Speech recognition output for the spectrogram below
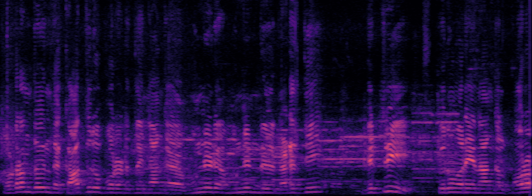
தொடர்ந்து இந்த காத்திருப்பு போராட்டத்தை நாங்கள் முன்னிட முன்னின்று நடத்தி வெற்றி பெறும் வரை நாங்கள் போராட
